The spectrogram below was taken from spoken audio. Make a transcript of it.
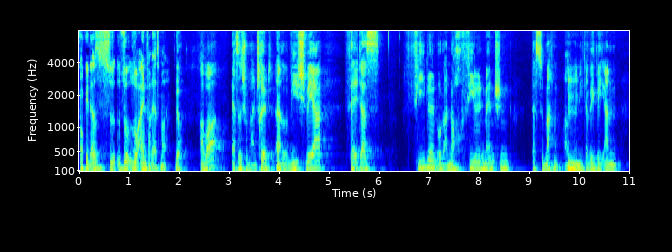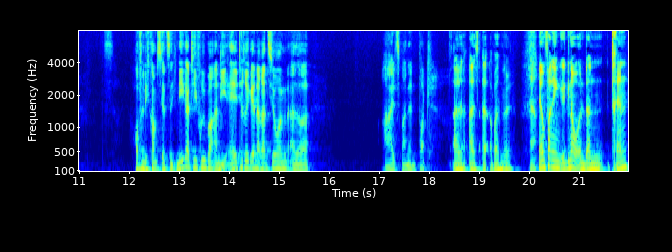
Okay, das ist so, so einfach erstmal. Ja, aber es ist schon mal ein Schritt. Ja. Also wie schwer fällt das vielen oder noch vielen Menschen, das zu machen? Also wenn ich da wirklich an, hoffentlich kommt es jetzt nicht negativ rüber, an die ältere Generation, also als man einen Pott. Als all- aber Müll. Ja. Ja. und vor allen Dingen, genau, und dann trennen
